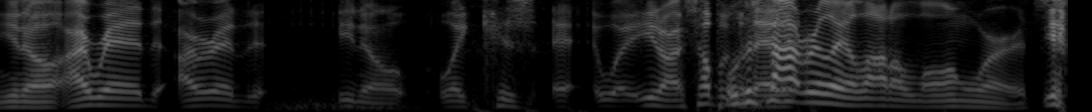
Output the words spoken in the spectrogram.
You know, I read I read you know like cuz eh, you know, I was helping Well, there's not edit- really a lot of long words.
